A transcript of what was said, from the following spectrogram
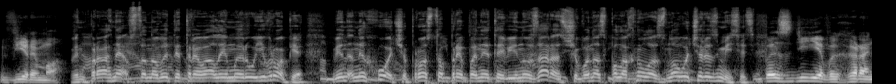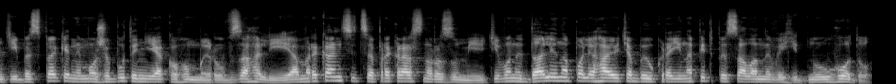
Віримо. Він прагне встановити тривалий мир у Європі. Він не хоче просто припинити війну зараз, щоб вона спалахнула знову через місяць. Без дієвих гарантій безпеки не може бути ніякого миру взагалі. І американці це прекрасно розуміють, і вони далі наполягають, аби Україна підписала невигідну угоду.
